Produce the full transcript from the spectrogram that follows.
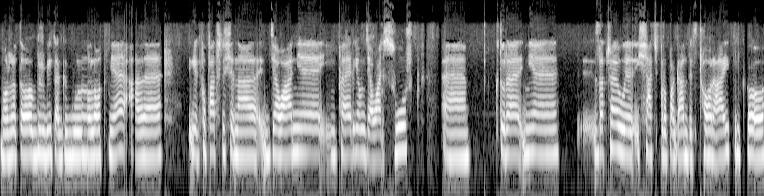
Może to brzmi tak górnolotnie, ale jak popatrzy się na działanie imperium, działanie służb, które nie zaczęły siać propagandy wczoraj, tylko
